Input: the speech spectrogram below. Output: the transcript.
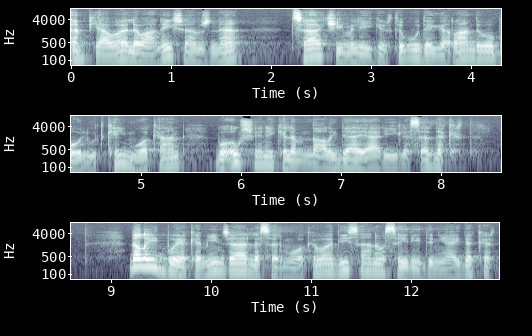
ئەم پیاوە لەوانەیش ئەم ژنە چاکی ملی گرتبوو دەیگەڕاندەوە بۆ لووتکەی مووەکان، بۆ ئەو شوێنەی کە لە منداڵیدا یاریی لەسەر دەکرد. دەڵێیت بۆ یەکەمین جار لەسەر مووەکەوە دیسانەوە سەیری دنیای دەکرد.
